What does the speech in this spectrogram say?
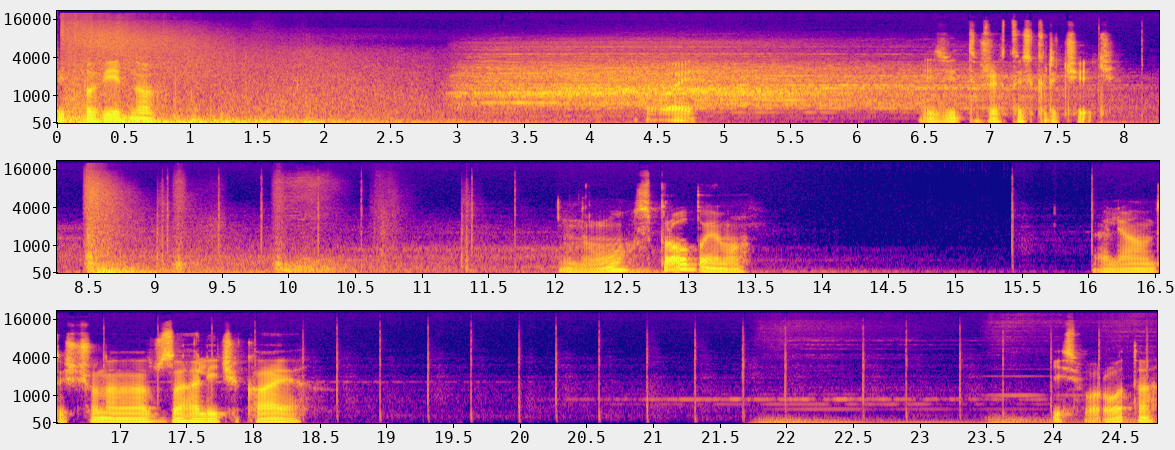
Відповідно. Ой. І звідти вже хтось кричить. Ну, спробуємо. Глянути, що на нас взагалі чекає. Якісь ворота.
